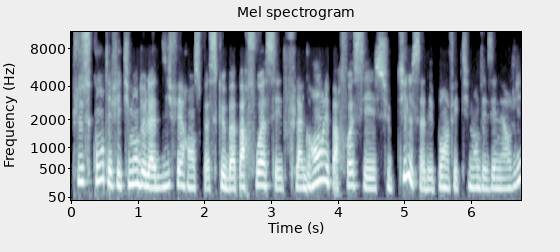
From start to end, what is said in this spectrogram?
plus compte effectivement de la différence parce que bah, parfois c'est flagrant et parfois c'est subtil, ça dépend effectivement des énergies.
